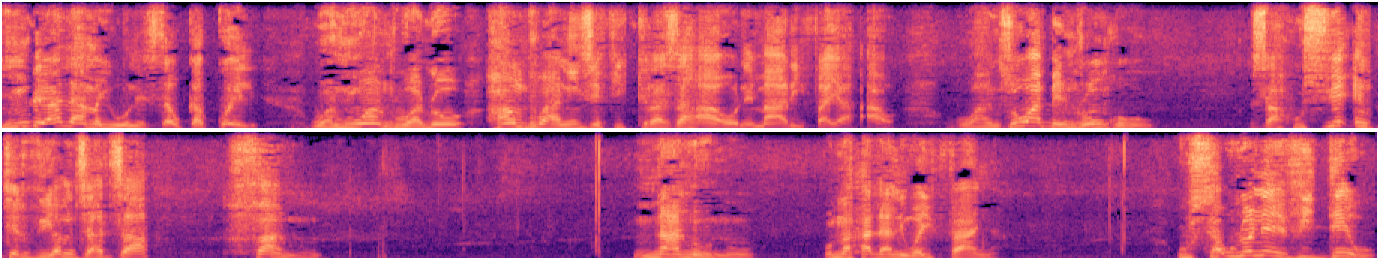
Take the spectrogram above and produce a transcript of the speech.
yinde alama ionesa sauka kweli wanu wado walo anize fikra za hao ne maarifa ya hao. Wanzo wa bendrongo za husie interview ya mzaza fanu. Nanono umahalani waifanya. Usaulone video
